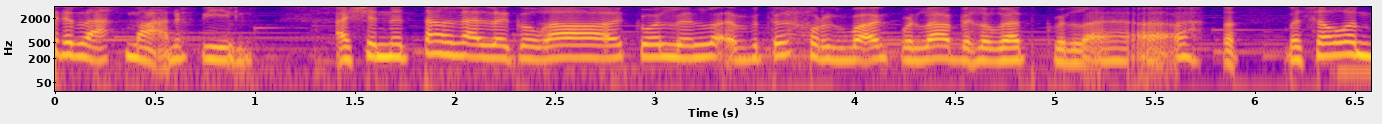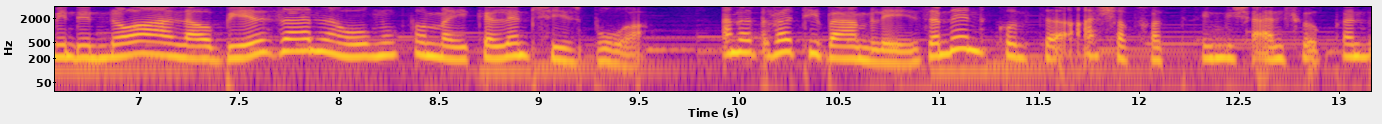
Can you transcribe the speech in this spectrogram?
لا إحنا عارفين عشان نطلع آه كل بتخرج بقى كلها باللغات كلها. بس هو من النوع لو بيزعل هو ممكن ما يكلمش أسبوع. أنا دلوقتي بعمل إيه؟ زمان كنت عشان خاطري مش عارف وكان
